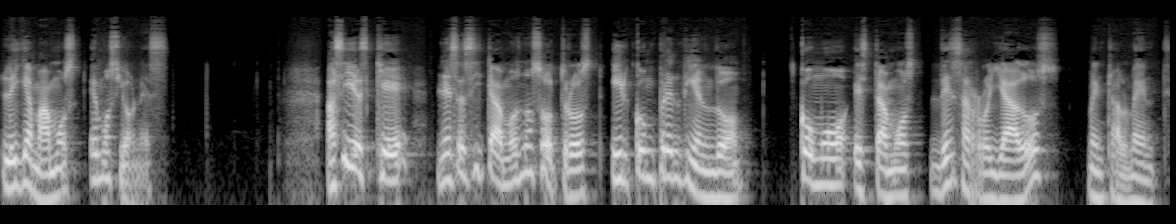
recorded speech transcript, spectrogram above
le llamamos emociones. Así es que necesitamos nosotros ir comprendiendo cómo estamos desarrollados mentalmente.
